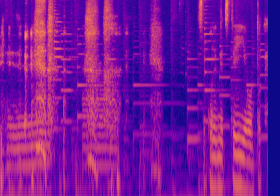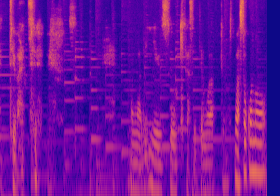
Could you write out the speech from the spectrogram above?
へ そこで寝てていいよとか言って言われて、かなり融通を利かせてもらってます。まあ、そこの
